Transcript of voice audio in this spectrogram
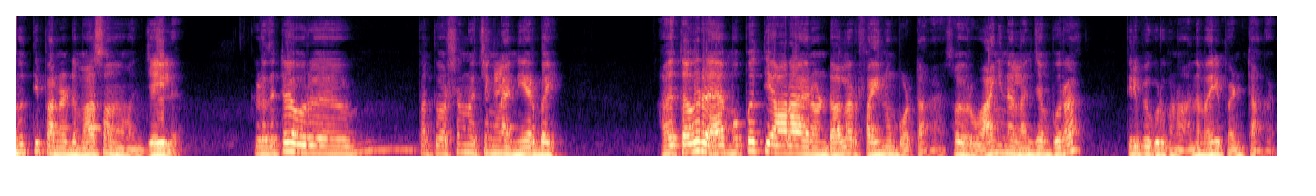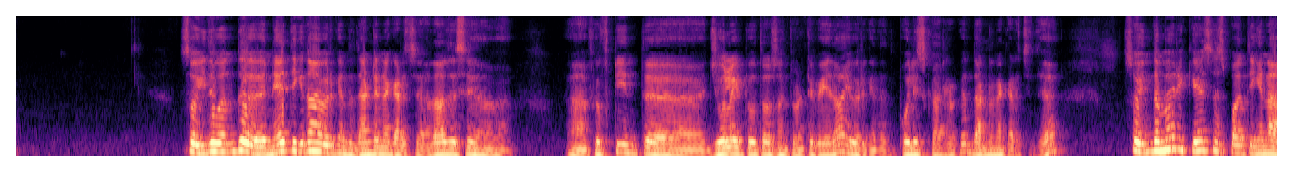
நூற்றி பன்னெண்டு மாதம் ஜெயிலு. கிட்டத்தட்ட ஒரு பத்து வருஷம்னு வச்சுங்களேன் நியர்பை அது தவிர முப்பத்தி ஆறாயிரம் டாலர் ஃபைனும் போட்டாங்க. ஸோ இவர் வாங்கின லஞ்சம் பூரா திருப்பி கொடுக்கணும். அந்த மாதிரி பண்ணிட்டாங்க. ஸோ இது வந்து நேற்றுக்கு தான் இவருக்கு இந்த தண்டனை கிடச்சி அதாவது fifteenth July two thousand twenty five தான் இவருக்கு இந்த போலீஸ்காரருக்கு தண்டனை கிடச்சிது. ஸோ இந்த மாதிரி கேசஸ் பார்த்தீங்கன்னா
